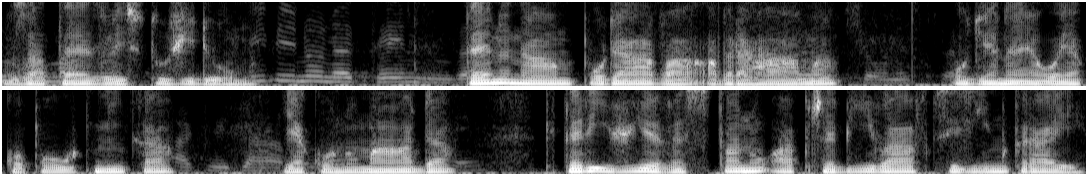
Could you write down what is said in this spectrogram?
vzaté z listu židům. Ten nám podává Abraháma, oděného jako poutníka, jako nomáda, který žije ve stanu a přebývá v cizím kraji.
